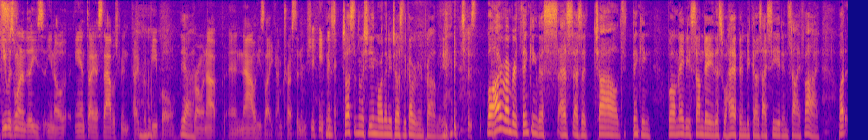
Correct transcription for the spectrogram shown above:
he was one of these, you know, anti-establishment type of people Yeah. growing up, and now he's like, I'm trusting the machine. He's trusted the machine more than he trusts the government, probably. Just well, I remember thinking this as as a child, thinking, well, maybe someday this will happen because I see it in sci-fi. But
